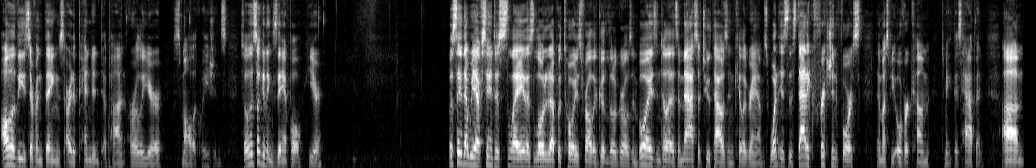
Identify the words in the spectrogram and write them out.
all of these different things are dependent upon earlier small equations. So let's look at an example here. Let's say that we have Santa's sleigh that's loaded up with toys for all the good little girls and boys until it has a mass of 2,000 kilograms. What is the static friction force that must be overcome to make this happen? Um,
